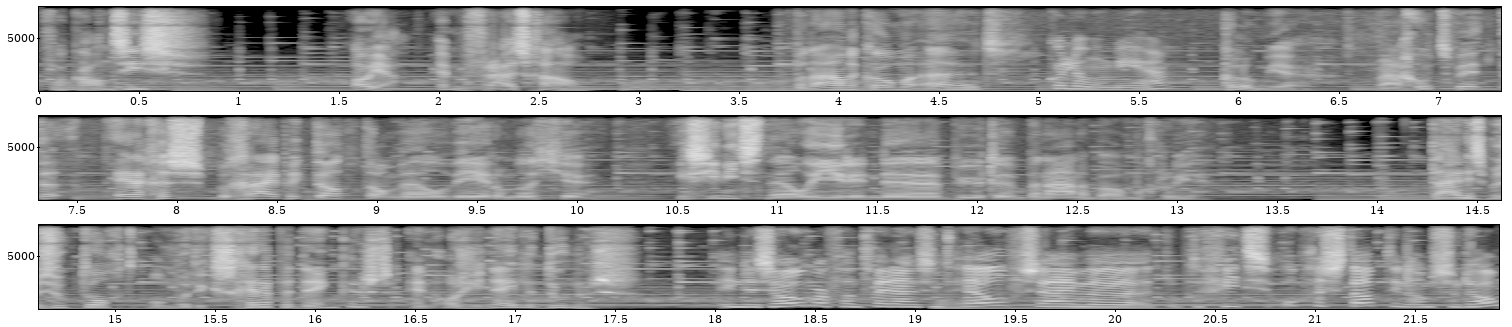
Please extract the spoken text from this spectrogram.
vakanties. Oh ja, en mijn fruitschaal. Bananen komen uit Colombia. Colombia. Maar goed, ergens begrijp ik dat dan wel weer, omdat je... Ik zie niet snel hier in de buurt bananenbomen groeien. Tijdens mijn zoektocht ontmoet ik scherpe denkers en originele doeners. In de zomer van 2011 zijn we op de fiets opgestapt in Amsterdam.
